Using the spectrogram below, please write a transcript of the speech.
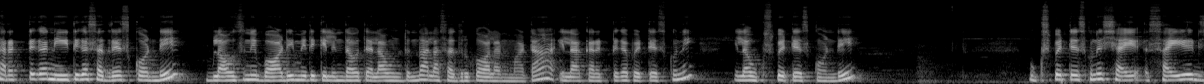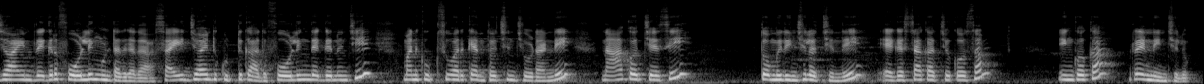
కరెక్ట్గా నీట్గా సదిరేసుకోండి. బ్లౌజ్ని బాడీ మీదకి వెళ్ళిన తర్వాత ఎలా ఉంటుందో అలా సదురుకోవాలన్నమాట. ఇలా కరెక్ట్గా పెట్టేసుకుని ఇలా ఉక్స్ పెట్టేసుకోండి. ఉక్స్ పెట్టేసుకుని సై సైడ్ జాయింట్ దగ్గర ఫోల్డింగ్ ఉంటుంది కదా సైడ్ జాయింట్ కుట్టు కాదు ఫోల్డింగ్ దగ్గర నుంచి మనకి ఉక్స్ వరకు ఎంత వచ్చింది చూడండి. నాకు వచ్చేసి తొమ్మిది ఇంచులు వచ్చింది ఎగస్ట్రా ఖర్చు కోసం ఇంకొక రెండు ఇంచులు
